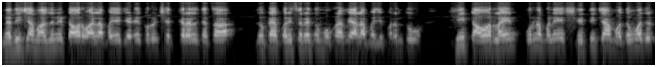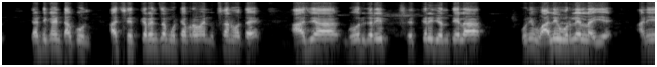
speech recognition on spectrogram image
नदीच्या बाजूने टॉवर व्हायला पाहिजे जेणेकरून शेतकऱ्याला त्याचा जो काय परिसर आहे तो मोकळा मिळाला पाहिजे. परंतु ही टॉवर लाईन पूर्णपणे शेतीच्या मधोमध त्या ठिकाणी टाकून आज शेतकऱ्यांचं मोठ्या प्रमाणात नुकसान होत आहे. आज या गोरगरीब शेतकरी जनतेला कोणी वाली उरलेलं नाहीये. आणि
